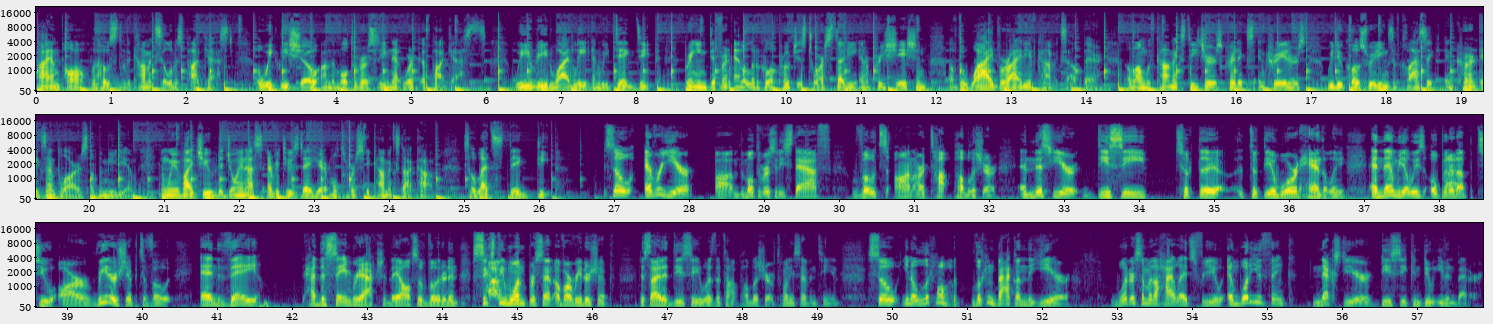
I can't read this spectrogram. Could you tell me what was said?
Hi, I'm Paul, the host of the Comic Syllabus Podcast, a weekly show on the Multiversity network of podcasts. We read widely and we dig deep, bringing different analytical approaches to our study and appreciation of the wide variety of comics out there. Along with comics teachers, critics, and creators, we do close readings of classic and current exemplars of the medium, and we invite you to join us every Tuesday here at multiversitycomics.com. So let's dig deep. So every year, um, the Multiversity staff votes on our top publisher, and this year DC took the took the award handily. And then we always open it up to our readership to vote, and they had the same reaction. They also voted in 61% of our readership decided DC was the top publisher of 2017. So, you know, looking looking back on the year, what are some of the highlights for you and what do you think next year DC can do even better?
